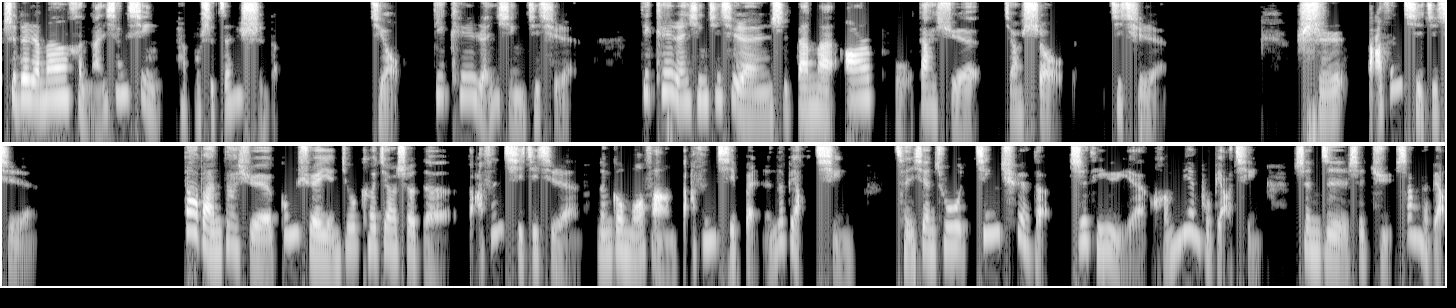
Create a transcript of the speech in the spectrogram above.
使得人们很难相信它不是真实的。九，DK 人形机器人，DK 人形机器人是丹麦阿尔普大学教授机器人。十，达芬奇机器人。大阪大学工学研究科教授的达芬奇机器人能够模仿达芬奇本人的表情，呈现出精确的肢体语言和面部表情，甚至是沮丧的表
